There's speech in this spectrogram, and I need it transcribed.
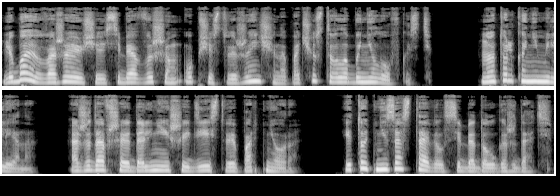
любая уважающая себя в высшем обществе женщина почувствовала бы неловкость. Но только не Милена, ожидавшая дальнейшие действия партнера, и тот не заставил себя долго ждать.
